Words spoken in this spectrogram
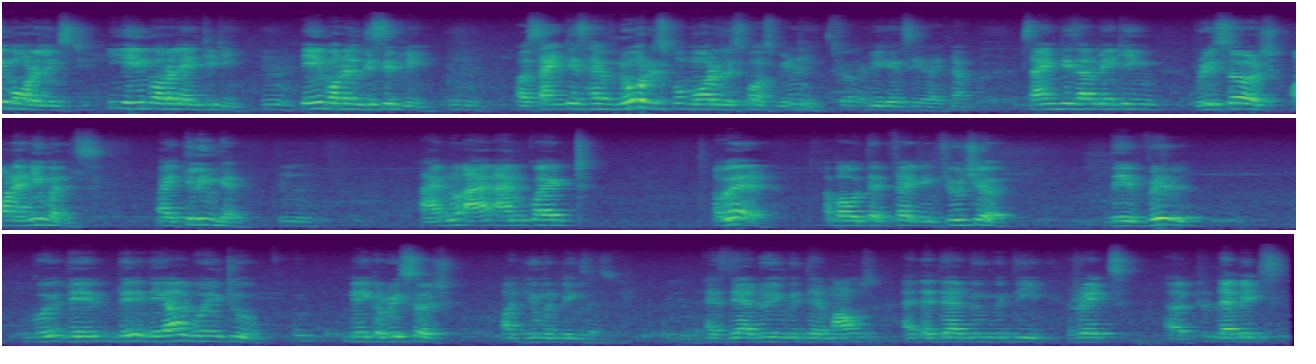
amoral institute amoral entity Mm. amoral discipline Mm. uh, scientists have no resp- moral responsibility Mm, we can see right now scientists are making research on animals by killing them Mm. i'm no, I, i'm quite aware about that fact in future they will go they, they, they are going to make a research on human beings as well. As they are doing with their mouse and that they are doing with the rats, uh, rabbits,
